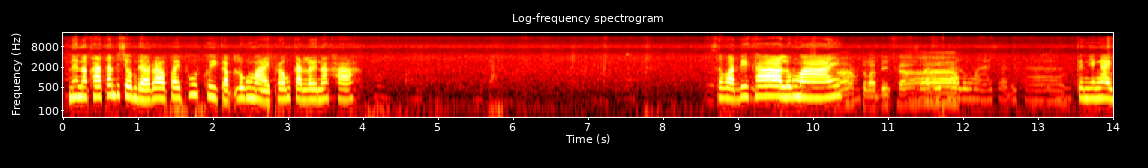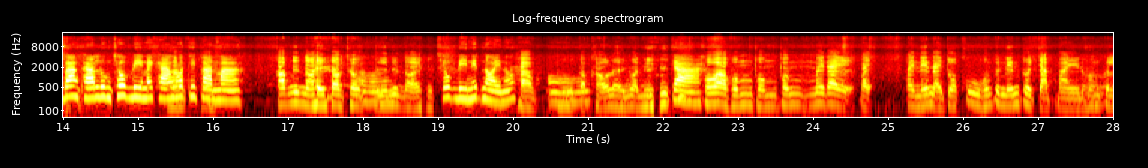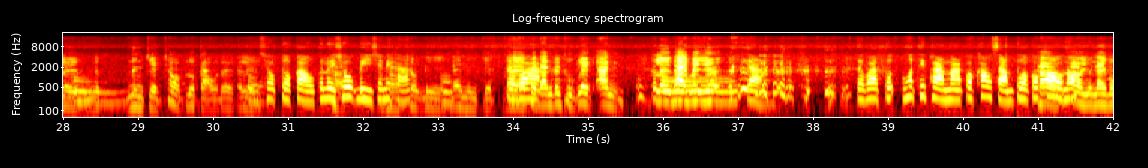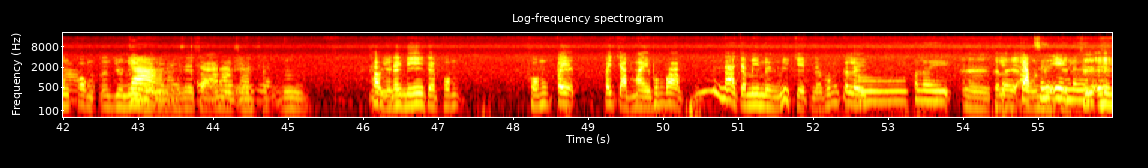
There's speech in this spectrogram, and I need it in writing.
นี่นะคะ ท่านผู้ชมเดี๋ยวเราไปพูดคุยกับลุงหมายพร้อมกันเลยนะคะ สวัสดีค่ะลุงไม้ ครับสวัสดีครับสวัสดีค่ะลุงไม้สวัสดีค่ะเป็นยังไงบ้างคะลุงโชคดีไหมคะงวดที่ผ่านมา ครับนิดหน่อยครับโชคอ๋อดีนิดหน่อย โชคดีนิดหน่อยเนาะครับอ๋อถูกกับเขาเลยงวดนี้จ้าเพราะว่าผมผมผมไม่ได้ไปไปเน้นไอตัวคู่ ผมไปเน้นตัวจับใหม่ผมก็เลยหนึ่งเจ็ดชอบลูกเก่าด้วยก็เลยชอบตัวเก่าก็เลยครับโชคดีใช่ไหมรัคะบโชคดีอ๋อได้หนึ่งเจ็ดแต่แต่ว่าไปดันไปถูกเลขอัน ก็เลยได้ไม่เยอะจ้า แต่ว่าตัวงวดที่ผ่านมาก็เข้าสามตัวก็เข้าเข้าเนาะ เข้าอยู่ในวงกลมอยู่นี่จ้าเลยในสามนี่เองอืมเข้าอยู่ในนี้ แต่ผม ผมไปไปจับใหม่ ผมว่ามันน่าจะมีหนึ่งมีเจ็ดเนี่ยผมก็เลย อ๋อ ก็เลยเออก็เลยจับาซื้อเองเลย ซื้อเอง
